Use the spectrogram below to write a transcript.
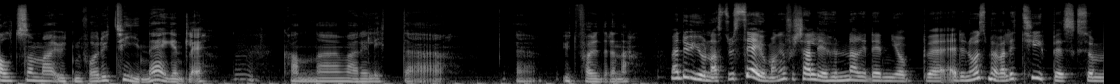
Alt som er utenfor rutine, egentlig, kan uh, være litt uh, utfordrende. Men du Jonas, du ser jo mange forskjellige hunder i din jobb. Er det noe som er veldig typisk som,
